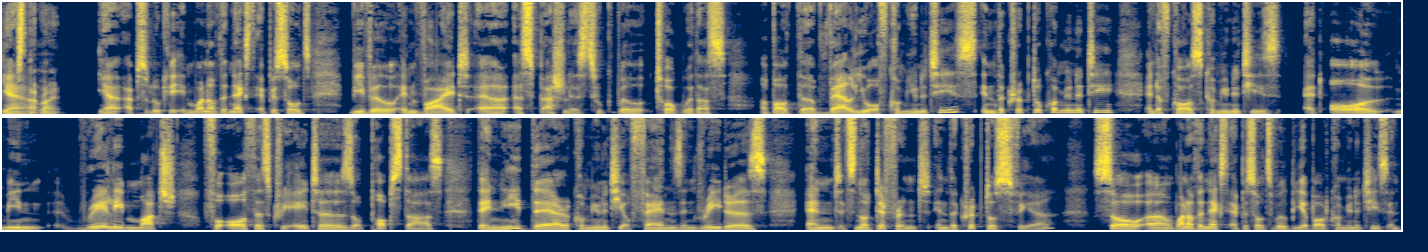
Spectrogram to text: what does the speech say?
Yeah, is that right? Yeah, absolutely. In one of the next episodes, we will invite uh, a specialist who will talk with us about the value of communities in the crypto community. And of course, communities at all mean really much for authors, creators, or pop stars. They need their community of fans and readers. And it's not different in the crypto sphere. So, uh, one of the next episodes will be about communities. And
